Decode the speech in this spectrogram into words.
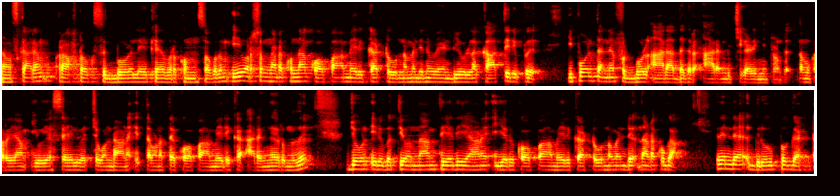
നമസ്കാരം. റാഫ് ടോക്സ് ഫുട്ബോളിലേക്ക് ഏവർക്കും സ്വാഗതം. ഈ വർഷം നടക്കുന്ന കോപ്പ അമേരിക്ക ടൂർണമെന്റിന് വേണ്ടിയുള്ള കാത്തിരിപ്പ് ഇപ്പോൾ തന്നെ ഫുട്ബോൾ ആരാധകർ ആരംഭിച്ചു കഴിഞ്ഞിട്ടുണ്ട്. നമുക്കറിയാം യു എസ് എയിൽ വെച്ചുകൊണ്ടാണ് ഇത്തവണത്തെ കോപ്പ അമേരിക്ക അരങ്ങേറുന്നത്. ജൂൺ ഇരുപത്തി ഒന്നാം തീയതിയാണ് ഈ ഒരു കോപ്പ അമേരിക്ക ടൂർണമെന്റ് നടക്കുക. ഇതിന്റെ ഗ്രൂപ്പ് ഘട്ട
